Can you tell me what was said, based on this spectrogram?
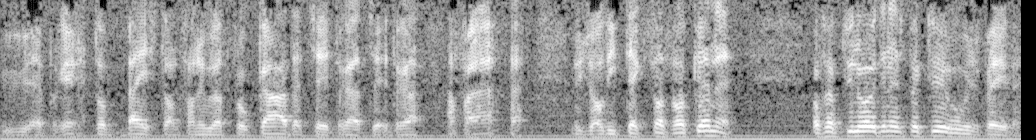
U hebt recht op bijstand van uw advocaat, et cetera, et cetera. Enfin, u zal die tekst vast wel kennen. Of hebt u nooit een inspecteur hoeven spelen?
